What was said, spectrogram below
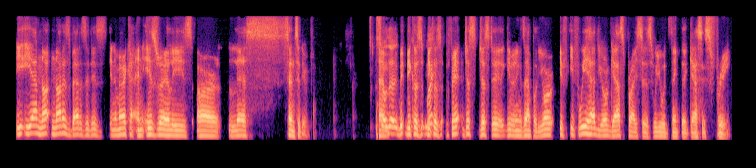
Yeah, not not as bad as it is in America, and Israelis are less sensitive. So Um, the be- because my- because for- just just to give an example, your if if we had your gas prices, we would think that gas is free.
